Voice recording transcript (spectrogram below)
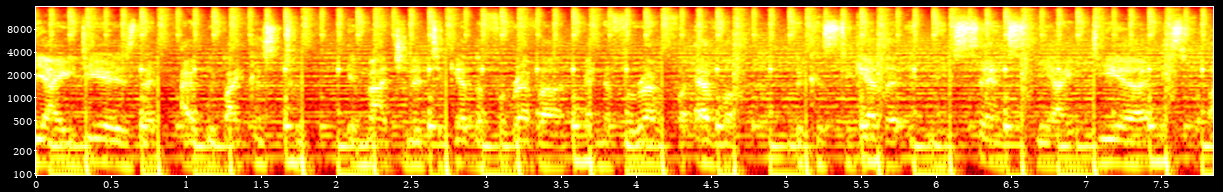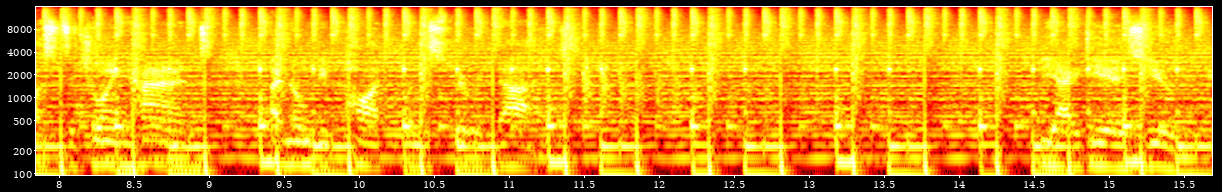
The idea is that I would like us to imagine it together forever and forever forever because together it makes sense. The idea is for us to join hands and only part when the spirit dies. The idea is you.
